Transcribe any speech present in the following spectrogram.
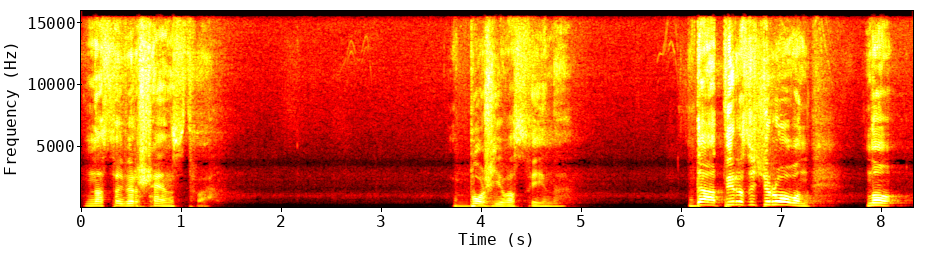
на совершенство Божьего Сына. Да, ты разочарован, но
